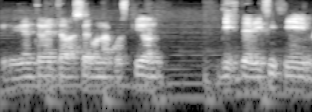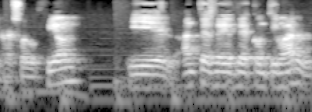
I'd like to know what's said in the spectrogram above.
que evidentemente va a ser una cuestión de difícil resolución. Y antes de, continuar,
